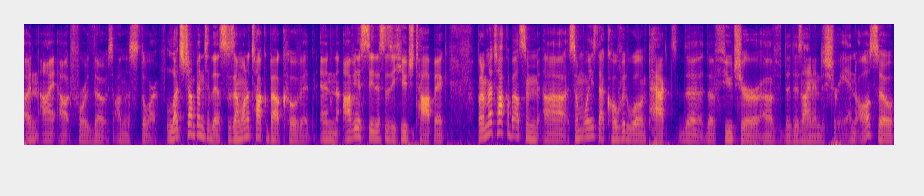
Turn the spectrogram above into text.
an eye out for those on the store. Let's jump into this because I want to talk about COVID. And obviously, this is a huge topic, but I'm going to talk about some uh, some ways that COVID will impact the the future of the design industry, and also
